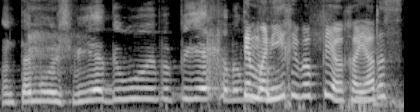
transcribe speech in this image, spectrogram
und dann musst du wie du über Bücher und Dann muss ich über Bücher. Ja, das,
